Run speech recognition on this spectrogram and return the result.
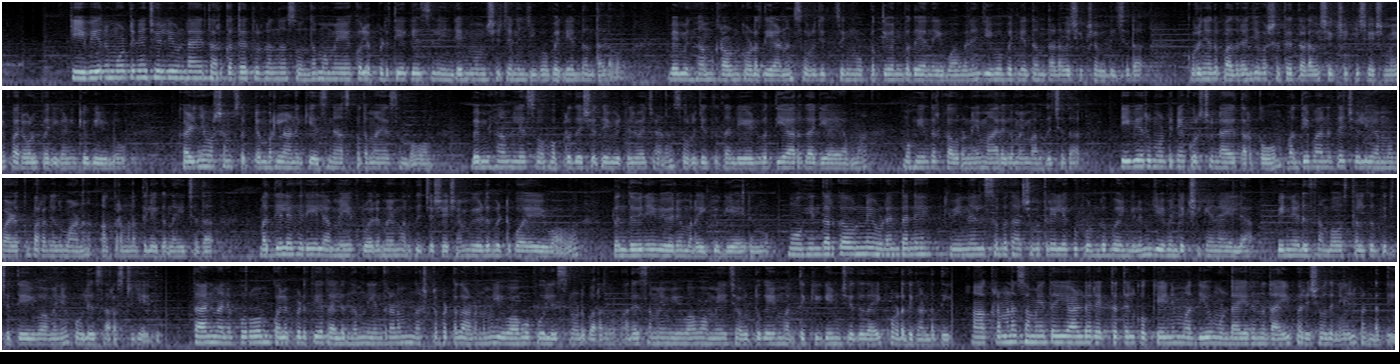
ടി വി റിമോട്ടിനെ ചൊല്ലിയുണ്ടായ തർക്കത്തെ തുടർന്ന് സ്വന്തം അമ്മയെ കൊലപ്പെടുത്തിയ കേസിൽ ഇന്ത്യൻ വംശജന് ജീവപര്യന്തം തടവ്. ബെമിഹാം ക്രൗൺ കോടതിയാണ് സുർജിത് സിംഗ് മുപ്പത്തിയൊൻപത് എന്ന യുവാവിന് ജീവപര്യന്തം തടവ് ശിക്ഷ വിധിച്ചത്. കുറഞ്ഞത് പതിനഞ്ച് വർഷത്തെ തടവ് ശിക്ഷയ്ക്ക് ശേഷമേ പരോൾ പരിഗണിക്കുകയുള്ളൂ. കഴിഞ്ഞ വർഷം സെപ്റ്റംബറിലാണ് കേസിന് ആസ്പദമായ സംഭവം. ബെമിഹാമിലെ സോഹോ പ്രദേശത്തെ വീട്ടിൽ വെച്ചാണ് സുർജിത്ത് തന്റെ എഴുപത്തിയാറുകാരിയായ അമ്മ മൊഹീന്ദർ കൗറിനെ മാരകമായി മർദ്ദിച്ചത്. ടി വി റിമോട്ടിനെ കുറിച്ചുണ്ടായ തർക്കവും മദ്യപാനത്തെ ചൊല്ലി അമ്മ വഴക്ക് പറഞ്ഞതുമാണ് ആക്രമണത്തിലേക്ക് നയിച്ചത്. മദ്യലഹരിയിൽ അമ്മയെ ക്രൂരമായി മർദ്ദിച്ച ശേഷം വീട് വിട്ടുപോയ യുവാവ് ബന്ധുവിനെ വിവരം അറിയിക്കുകയായിരുന്നു. മോഹിന്ദർ കൗറിനെ ഉടൻ തന്നെ ക്വീൻ എലിസബത്ത് ആശുപത്രിയിലേക്ക് കൊണ്ടുപോയെങ്കിലും ജീവൻ രക്ഷിക്കാനായില്ല. പിന്നീട് സംഭവസ്ഥലത്ത് തിരിച്ചെത്തിയ യുവാവിനെ പോലീസ് അറസ്റ്റ് ചെയ്തു. താൻ മനഃപൂർവം കൊലപ്പെടുത്തിയതല്ലെന്നും നിയന്ത്രണം നഷ്ടപ്പെട്ടതാണെന്നും യുവാവ് പോലീസിനോട് പറഞ്ഞു. അതേസമയം യുവാവ് അമ്മയെ ചവിട്ടുകയും മർദ്ദിക്കുകയും ചെയ്തതായി കോടതി കണ്ടെത്തി. ആക്രമണ സമയത്ത് ഇയാളുടെ രക്തത്തിൽ കൊക്കൈനും മദ്യവും ഉണ്ടായിരുന്നതായി പരിശോധനയിൽ കണ്ടെത്തി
